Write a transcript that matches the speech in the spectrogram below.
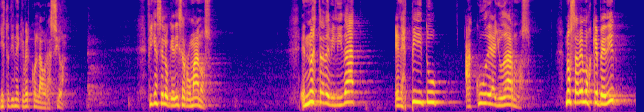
Y esto tiene que ver con la oración. Fíjense lo que dice Romanos. En nuestra debilidad, el Espíritu acude a ayudarnos. No sabemos qué pedir,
